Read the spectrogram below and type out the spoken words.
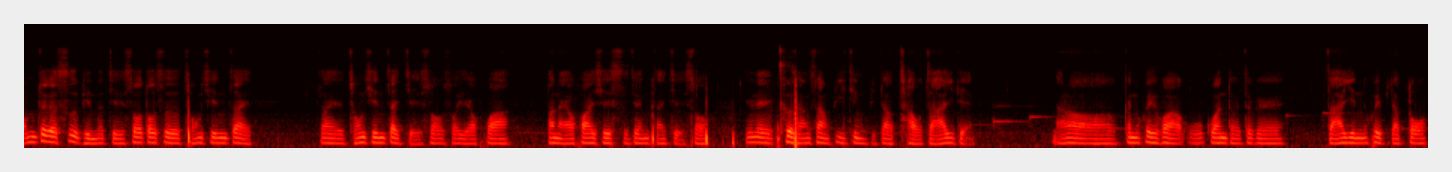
我们这个视频的解说都是重新再、再重新再解说，所以要花，当然要花一些时间来解说。因为课堂上毕竟比较嘈杂一点，然后跟绘画无关的这个杂音会比较多，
